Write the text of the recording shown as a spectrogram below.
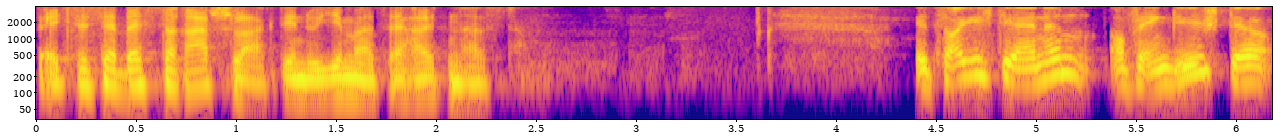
Welches ist der beste Ratschlag, den du jemals erhalten hast? Jetzt sage ich dir einen auf Englisch, der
